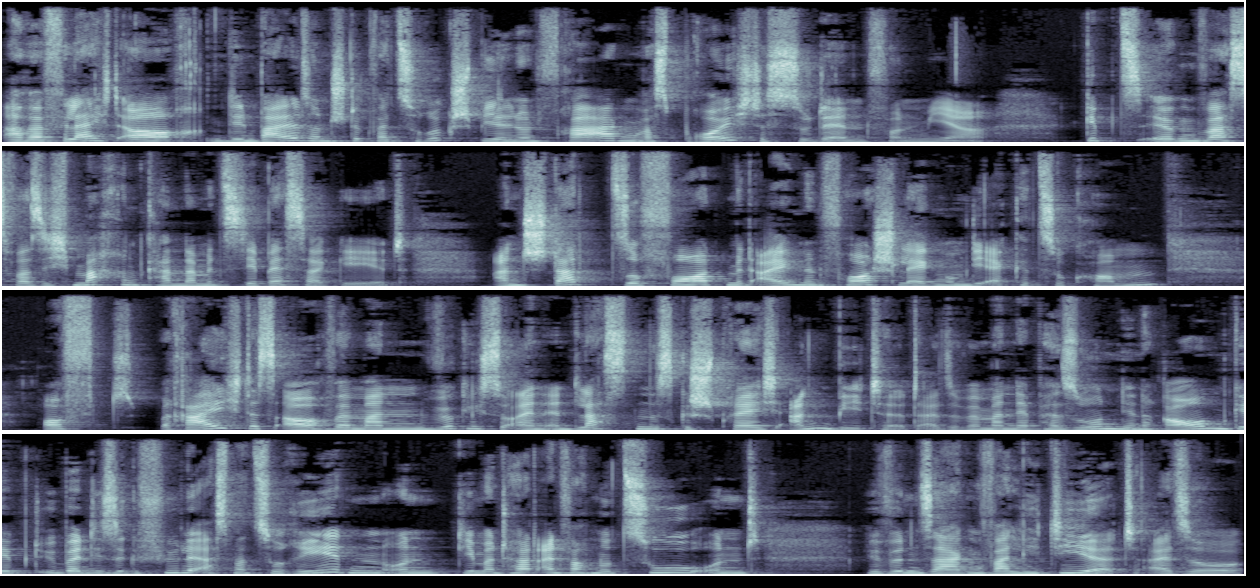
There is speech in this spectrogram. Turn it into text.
Aber vielleicht auch den Ball so ein Stück weit zurückspielen und fragen, was bräuchtest du denn von mir? Gibt es irgendwas, was ich machen kann, damit es dir besser geht? Anstatt sofort mit eigenen Vorschlägen um die Ecke zu kommen, Oft reicht es auch, wenn man wirklich so ein entlastendes Gespräch anbietet. Also wenn man der Person den Raum gibt, über diese Gefühle erstmal zu reden und jemand hört einfach nur zu und wir würden sagen, validiert, also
